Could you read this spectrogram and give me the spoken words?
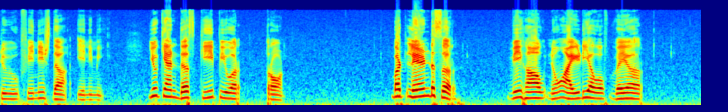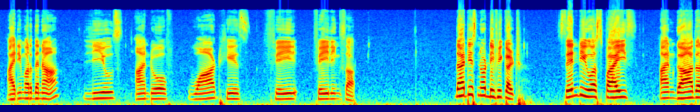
to finish the enemy. You can thus keep your throne. But learned sir, we have no idea of where Arimardana lives and of what his fail- failings are. That is not difficult. Send your spies and gather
